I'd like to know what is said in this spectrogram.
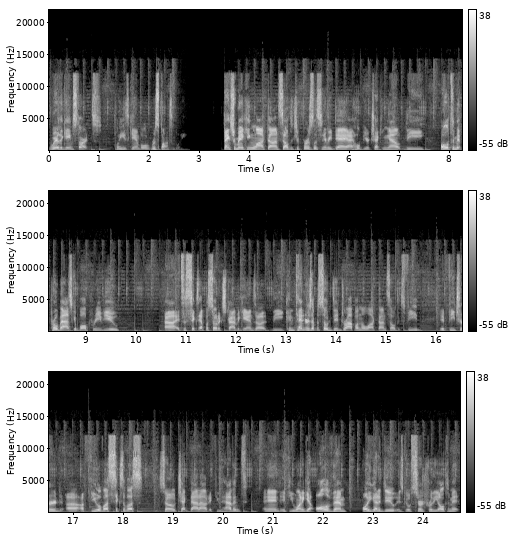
where the game starts. Please gamble responsibly. Thanks for making Locked On Celtics your first listen every day. I hope you're checking out the Ultimate Pro Basketball Preview. Uh, it's a six episode extravaganza. The Contenders episode did drop on the Locked On Celtics feed. It featured uh, a few of us, six of us. So check that out if you haven't. And if you want to get all of them, all you got to do is go search for the Ultimate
